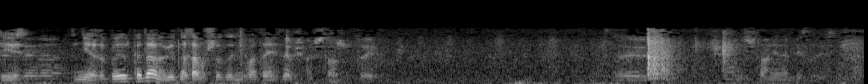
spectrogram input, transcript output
Есть... Нет, дырка да, но видно там что-то не хватает. Не знаю, почему он читал, что трейф. Почему что не написано здесь, не знаю.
